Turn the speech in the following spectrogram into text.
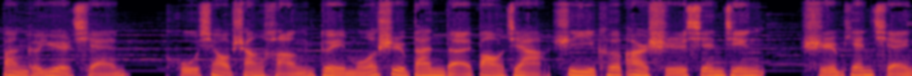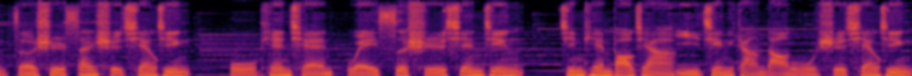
半个月前，虎啸商行对魔士丹的报价是一颗二十仙晶，十天前则是三十仙晶，五天前为四十仙晶。”今天报价已经涨到五十仙晶，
